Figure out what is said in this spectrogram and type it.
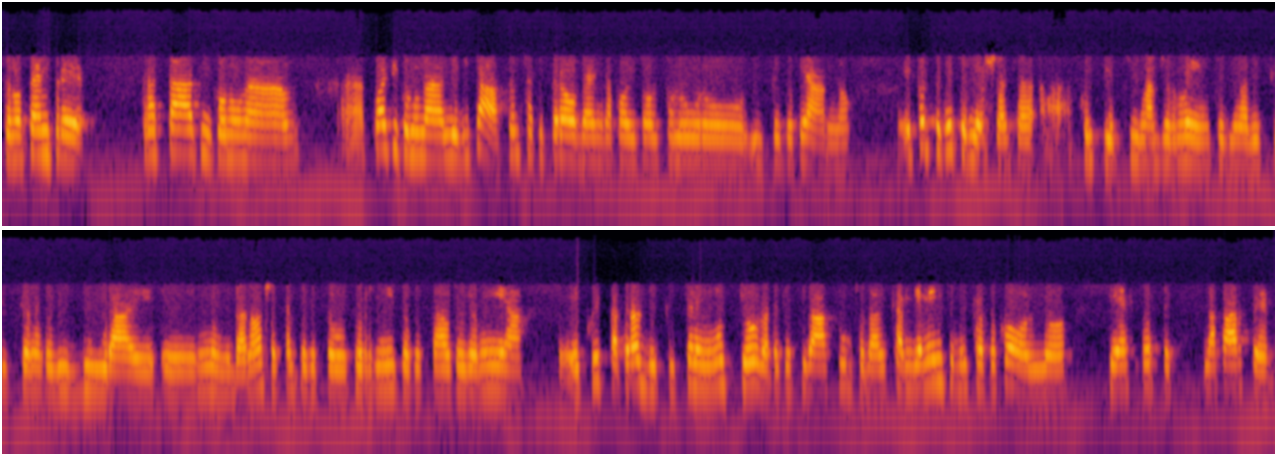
sono sempre trattati con una, eh, quasi con una lievità, senza che però venga poi tolto loro il peso che hanno. E forse questo riesce anche a, a colpirsi maggiormente di una descrizione così dura e, e nuda, no? C'è sempre questo sorriso, questa autoironia e questa però descrizione minuziosa perché si va appunto dal cambiamento del protocollo, che è forse la parte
